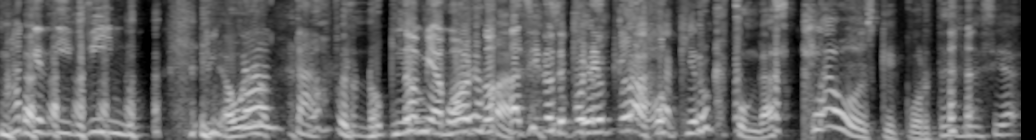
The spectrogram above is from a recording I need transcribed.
Ah, qué divino. Y Me mi abuelo, no, pero no quiero No, mi amor, no, así no se pone Quiero el clavo. quiero que pongas clavos, que cortes. Yo decía,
